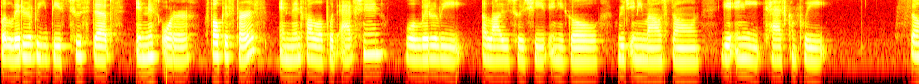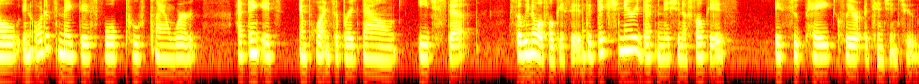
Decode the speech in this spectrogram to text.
but literally these two steps in this order focus first and then follow up with action will literally allow you to achieve any goal, reach any milestone, get any task complete. So, in order to make this foolproof plan work, I think it's important to break down each step so we know what focus is. The dictionary definition of focus is to pay clear attention to.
